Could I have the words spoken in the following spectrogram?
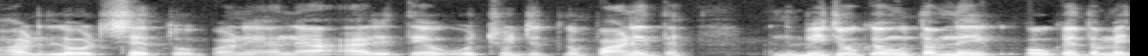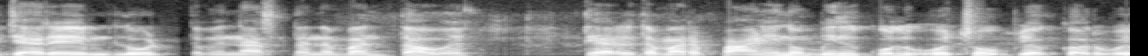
હાર્ડ લોટ છે તો પણ અને આ રીતે ઓછું જેટલું પાણી અને બીજું કે હું તમને કહું કે તમે જ્યારે લોટ તમે નાસ્તાના બાંધતા હોય, ત્યારે તમારે પાણીનો બિલકુલ ઓછો ઉપયોગ કરવો.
